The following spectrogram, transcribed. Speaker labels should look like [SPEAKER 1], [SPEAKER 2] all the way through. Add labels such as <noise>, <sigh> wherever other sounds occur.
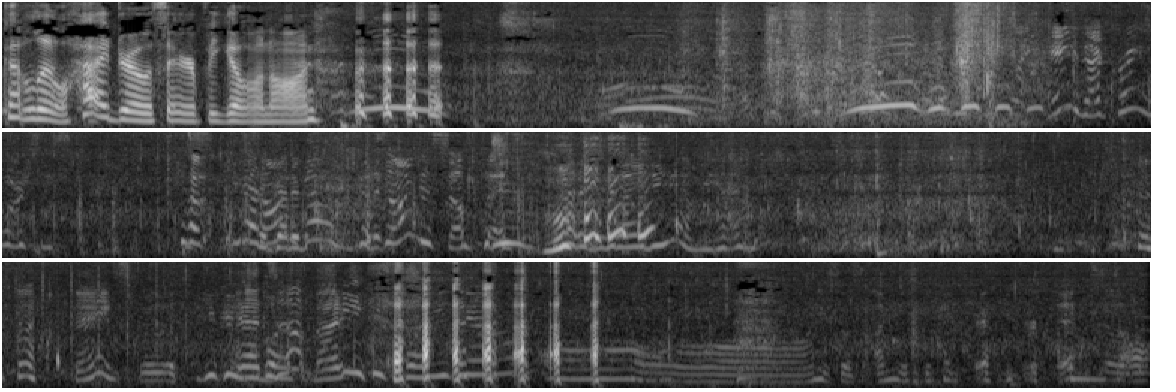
[SPEAKER 1] Got a little hydrotherapy going on.
[SPEAKER 2] Thanks for the you can heads up, buddy. He's <laughs> He says, I'm just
